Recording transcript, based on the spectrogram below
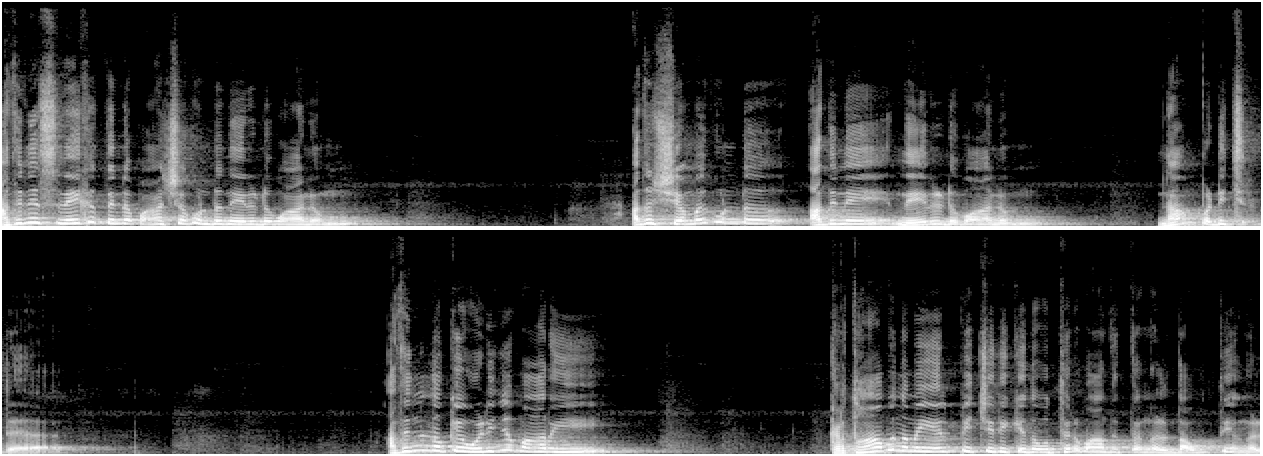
അതിനെ സ്നേഹത്തിന്റെ ഭാഷ കൊണ്ട് നേരിടുവാനും അത് ക്ഷമ കൊണ്ട് അതിനെ നേരിടുവാനും നാം പഠിച്ചിട്ട് അതിൽ നിന്നൊക്കെ ഒഴിഞ്ഞു മാറി കർത്താവ് നമ്മെ ഏൽപ്പിച്ചിരിക്കുന്ന ഉത്തരവാദിത്തങ്ങൾ ദൗത്യങ്ങൾ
